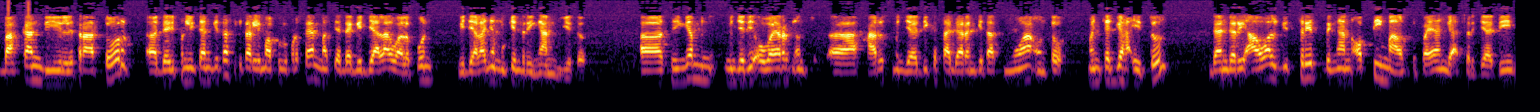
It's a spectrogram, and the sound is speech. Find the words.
bahkan di literatur uh, dari penelitian kita sekitar 50% masih ada gejala walaupun gejalanya mungkin ringan begitu. Uh, sehingga men menjadi aware uh, harus menjadi kesadaran kita semua untuk mencegah itu dan dari awal ditreat dengan optimal supaya nggak terjadi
